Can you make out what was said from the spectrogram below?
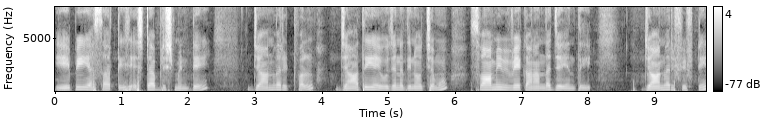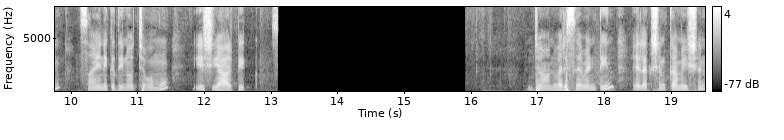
APSRT establishment day. January twelve జాతీయ యువజన దినోత్సవం స్వామి వివేకానంద జయంతి. జనవరి ఫిఫ్టీన్ సైనిక దినోత్సవము ఏషియాటిక్ జనవరి సెవెంటీన్ ఎలక్షన్ కమిషన్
